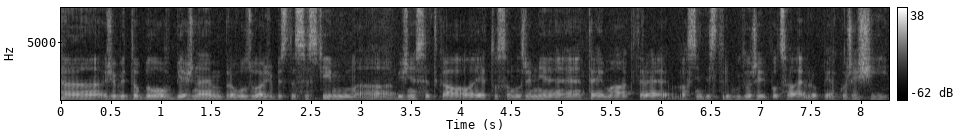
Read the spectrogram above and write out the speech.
eh, že by to bylo v běžném provozu a že byste se s tím eh, běžně setkal, ale je to samozřejmě téma, které vlastně distributoři po celé Evropě jako řeší.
